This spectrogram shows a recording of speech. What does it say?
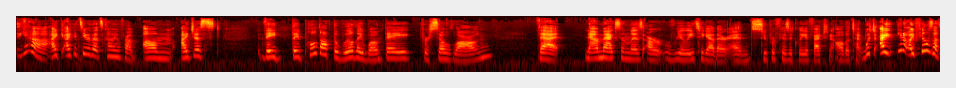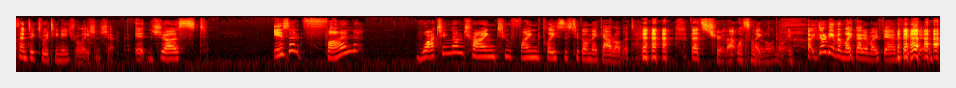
Yeah, I, I can see where that's coming from. Um, I just they they pulled off the will they won't they for so long that now Max and Liz are really together and super physically affectionate all the time, which I you know I feel is authentic to a teenage relationship. It just isn't fun watching them trying to find places to go make out all the time. that's true. That was a Like- little annoying. I don't even like that in my fan fiction.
